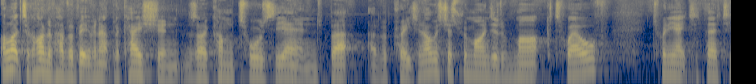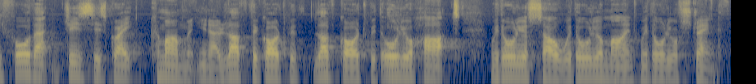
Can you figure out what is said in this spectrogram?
I like to kind of have a bit of an application as I come towards the end but of a preach. And I was just reminded of Mark 12, 28 to 34, that Jesus' great commandment, you know, love the God with love God with all your heart, with all your soul, with all your mind, with all your strength,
